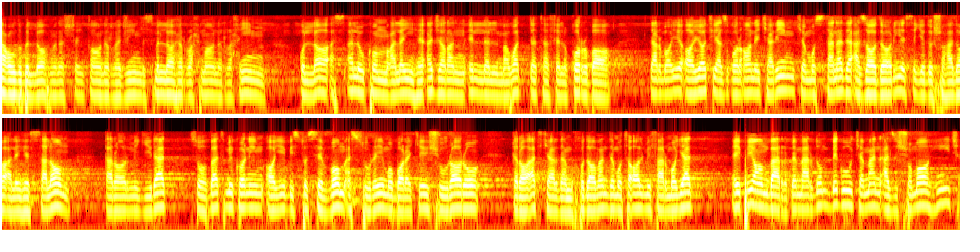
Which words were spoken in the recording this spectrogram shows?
اعوذ بالله من الشیطان الرجیم بسم الله الرحمن الرحیم قل لا اسألكم علیه اجرا الا المودة فی القربى. درباره آیاتی از قرآن کریم که مستند عزاداری سید الشهدا علیه السلام قرار می‌گیرد صحبت می‌کنیم آیه 23 از سوره مبارکه شورا رو قرائت کردم. خداوند متعال میفرماید ای پیامبر به مردم بگو که من از شما هیچ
